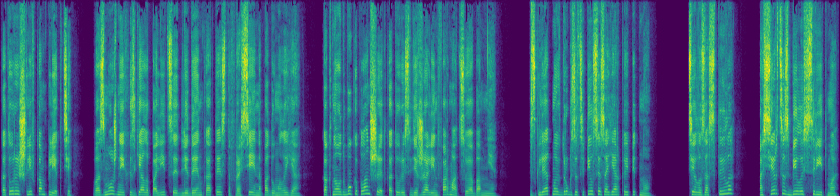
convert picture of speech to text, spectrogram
которые шли в комплекте – Возможно, их изъяла полиция для ДНК-тестов, рассеянно подумала я. Как ноутбук и планшет, которые содержали информацию обо мне. Взгляд мой вдруг зацепился за яркое пятно. Тело застыло, а сердце сбилось с ритма.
